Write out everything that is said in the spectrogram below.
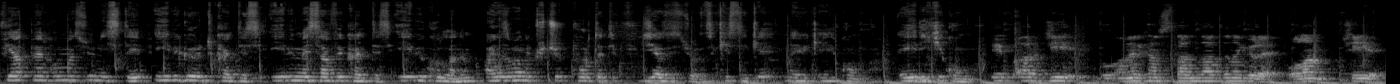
Fiyat performans ürünü isteyip iyi bir görüntü kalitesi, iyi bir mesafe kalitesi, iyi bir kullanım. Aynı zamanda küçük portatif cihaz istiyorsa kesinlikle Mavic Air Combo. Air 2 Combo. FRG bu Amerikan standartına göre olan şeyi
